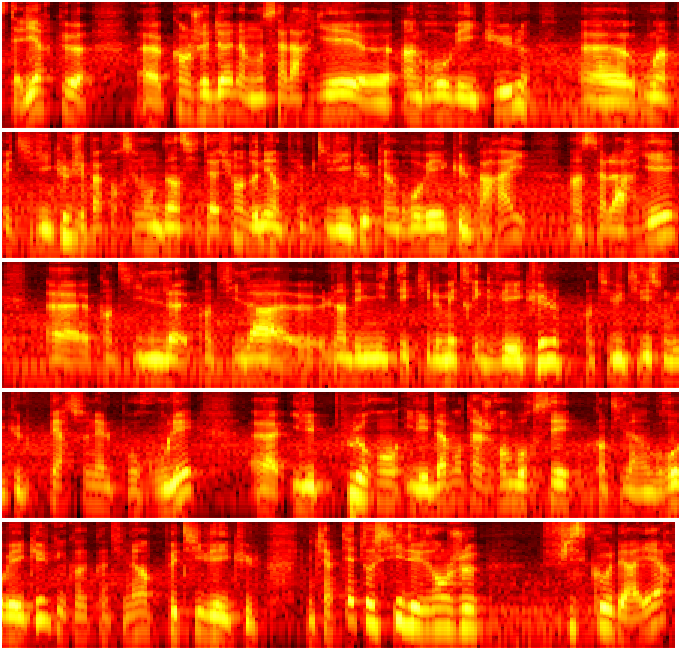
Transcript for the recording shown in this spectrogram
C'est-à-dire que euh, quand je donne à mon salarié euh, un gros véhicule euh, ou un petit véhicule, je n'ai pas forcément d'incitation à donner un plus petit véhicule qu'un gros véhicule. Pareil, un salarié, quand, il, quand il a l'indemnité kilométrique véhicule, quand il utilise son véhicule personnel pour rouler, il, est plus il est davantage remboursé quand il a un gros véhicule que quand, il a un petit véhicule. Donc il y a peut-être aussi des enjeux fiscaux derrière,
